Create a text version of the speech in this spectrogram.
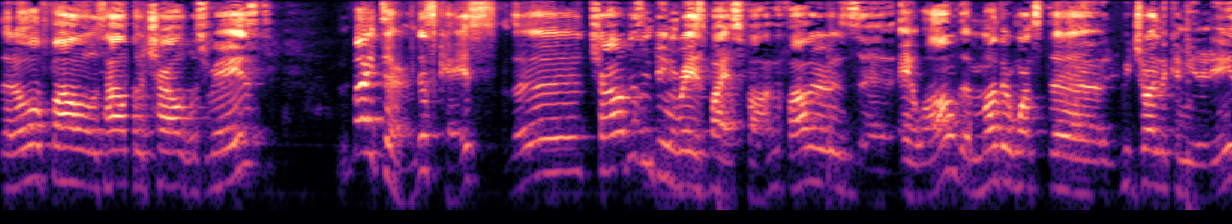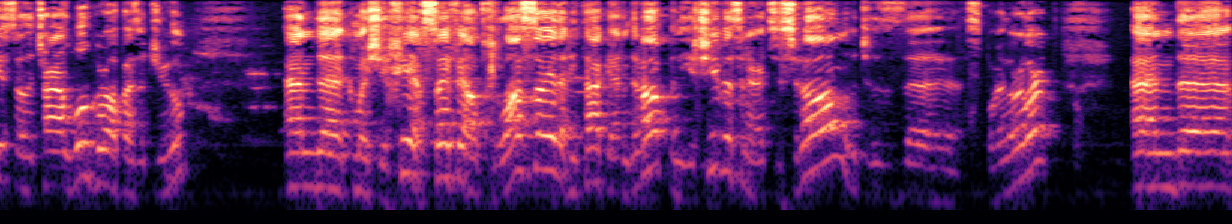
that all follows how the child was raised. Weiter. In this case, the child isn't being raised by his father. The father is uh, AWOL. The mother wants to rejoin the community, so the child will grow up as a Jew. And uh, Seife al Tchilasai, that he ended up in the yeshivas in Eretz Yisrael, which is uh, spoiler alert. And uh,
